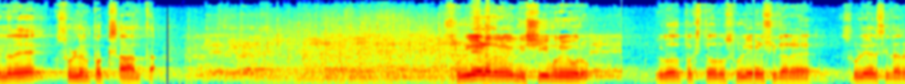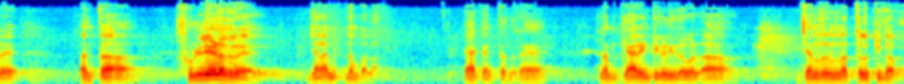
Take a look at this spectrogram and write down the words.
ಅಂದರೆ ಸುಳ್ಳಿನ ಪಕ್ಷ ಅಂತ. ಸುಳ್ಳು ಹೇಳೋದ್ರಲ್ಲಿ ನಿಶೀಮರು ಇವರು. ವಿರೋಧ ಪಕ್ಷದವರು ಸುಳ್ಳು ಹೇಳಿಸಿದ್ದಾರೆ ಸುಳ್ಳು ಹೇಳಿಸಿದ್ದಾರೆ ಅಂತ ಸುಳ್ಳು ಹೇಳಿದ್ರೆ ಜನ ಮಿತ್ ನಂಬಲ್ಲ. ಯಾಕಂತಂದರೆ ನಮ್ಮ ಗ್ಯಾರಂಟಿಗಳಿದಾವಲ್ಲ, ಜನರನ್ನ ತಲುಪಿದ್ದಾವೆ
